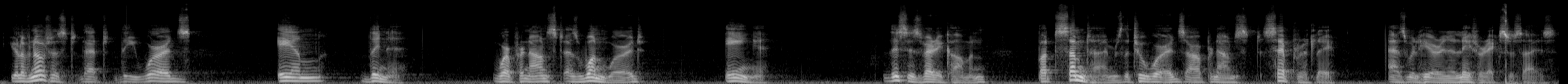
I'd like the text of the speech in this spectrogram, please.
You'll have noticed that the words ein dhine were pronounced as one word, inge. This is very common, but sometimes the two words are pronounced separately, as we'll hear in a later exercise.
